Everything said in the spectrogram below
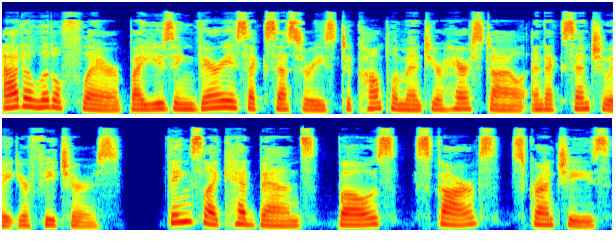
Add a little flair by using various accessories to complement your hairstyle and accentuate your features. Things like headbands, bows, scarves, scrunchies,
